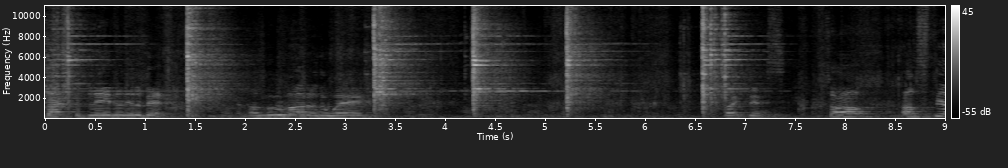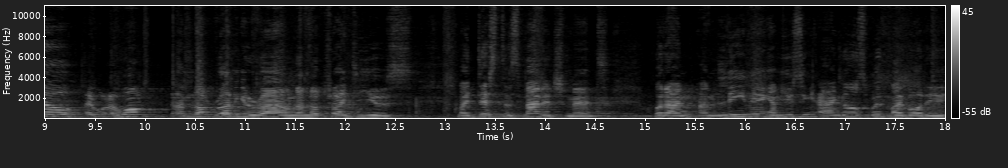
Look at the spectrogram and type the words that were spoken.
back the blade a little bit. I'll move out of the way. Like this. So I'll, I'll still, I, I won't, I'm not running around, I'm not trying to use my distance management, but I'm, I'm leaning, I'm using angles with my body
